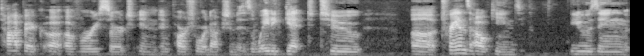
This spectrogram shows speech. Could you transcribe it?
topic uh, of research in, in partial reduction is a way to get to uh, transalkenes using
